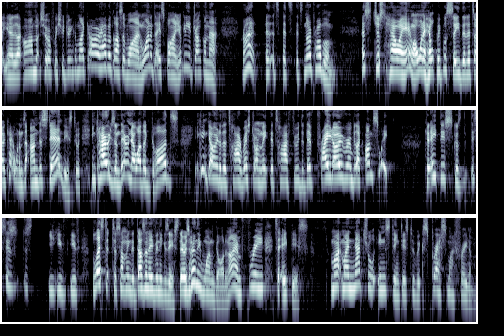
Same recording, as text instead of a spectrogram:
you know, they're like, oh, I'm not sure if we should drink. I'm like, oh, have a glass of wine. One a day is fine. You're not going to get drunk on that, right? It's, it's, it's no problem. That's just how I am. I want to help people see that it's okay. I want them to understand this, to encourage them. There are no other gods. You can go into the Thai restaurant and eat the Thai food that they've prayed over and be like, I'm sweet. Can eat this because this is just, you, have you've blessed it to something that doesn't even exist. There is only one God, and I am free to eat this. My, my natural instinct is to express my freedom.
